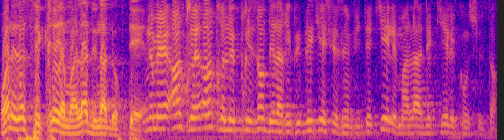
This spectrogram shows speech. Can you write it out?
Wana eza secret ya malade na docteur. Mais entre le président de la République et ses invités, qui est le malade et qui est le consultant?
